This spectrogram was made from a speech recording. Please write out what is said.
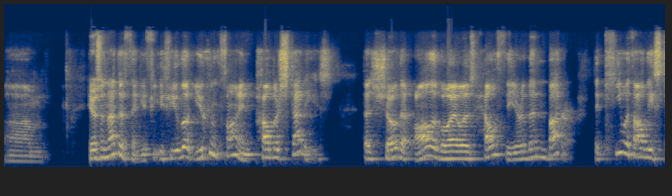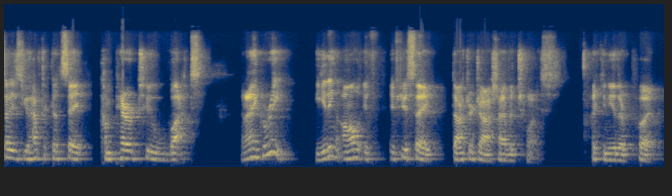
Um, here's another thing: if, if you look, you can find published studies that show that olive oil is healthier than butter. The key with all these studies, you have to say compared to what, and I agree. Eating all, if if you say, Dr. Josh, I have a choice. I can either put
